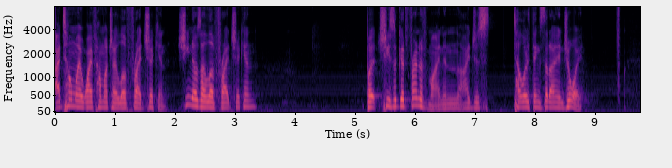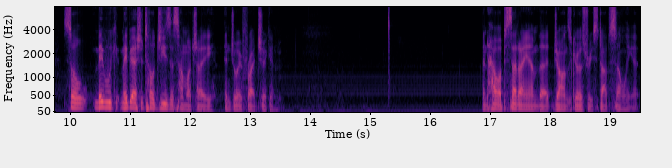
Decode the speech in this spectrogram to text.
I tell my wife how much I love fried chicken. She knows I love fried chicken. But she's a good friend of mine, and I just tell her things that I enjoy. So maybe, we could, maybe I should tell Jesus how much I enjoy fried chicken. And how upset I am that John's Grocery stopped selling it.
